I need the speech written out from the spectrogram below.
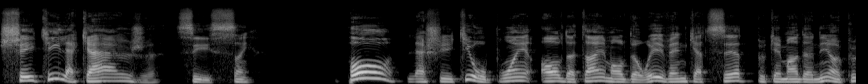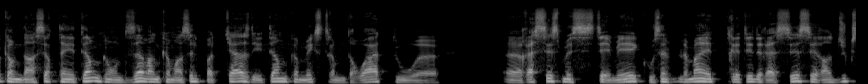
shaker la cage, c'est sain. Pas la shaker au point all the time, all the way, 24-7, pour qu'à un moment donné, un peu comme dans certains termes qu'on disait avant de commencer le podcast, des termes comme extrême droite ou euh, euh, racisme systémique ou simplement être traité de raciste, c'est rendu que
